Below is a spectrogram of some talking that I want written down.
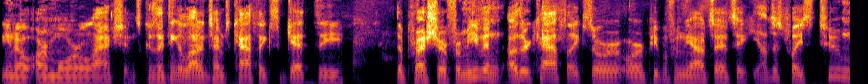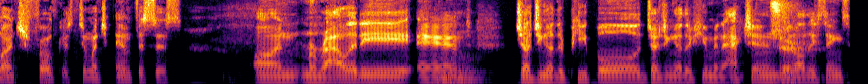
you know our moral actions because I think a lot of times Catholics get the the pressure from even other Catholics or or people from the outside say y'all just place too much focus, too much emphasis on morality and Mhm. judging other people, judging other human actions, and all these things.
